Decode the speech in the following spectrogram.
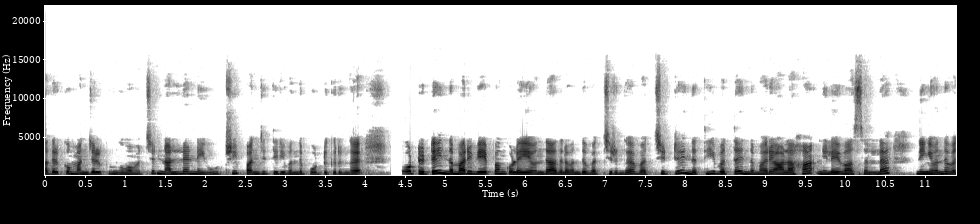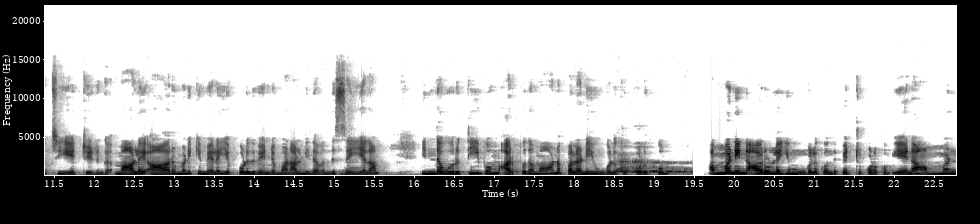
அதற்கும் மஞ்சள் குங்குமம் வச்சு நல்லெண்ணெய் ஊற்றி பஞ்சுத்திரி வந்து போட்டுக்கிறோங்க போட்டுட்டு இந்த மாதிரி வேப்பங்குலையை வந்து அதில் வந்து வச்சுருங்க. வச்சுட்டு இந்த தீபத்தை இந்த மாதிரி அழகாக நிலைவாசலில் நீங்கள் வந்து வச்சு ஏற்றிடுங்க. மாலை ஆறு மணிக்கு மேலே எப்பொழுது வேண்டுமானாலும் இதை வந்து செய்யலாம். இந்த ஒரு தீபம் அற்புதமான பலனை உங்களுக்கு கொடுக்கும். அம்மனின் அருளையும் உங்களுக்கு வந்து பெற்றுக் கொடுக்கும். ஏன்னா அம்மன்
